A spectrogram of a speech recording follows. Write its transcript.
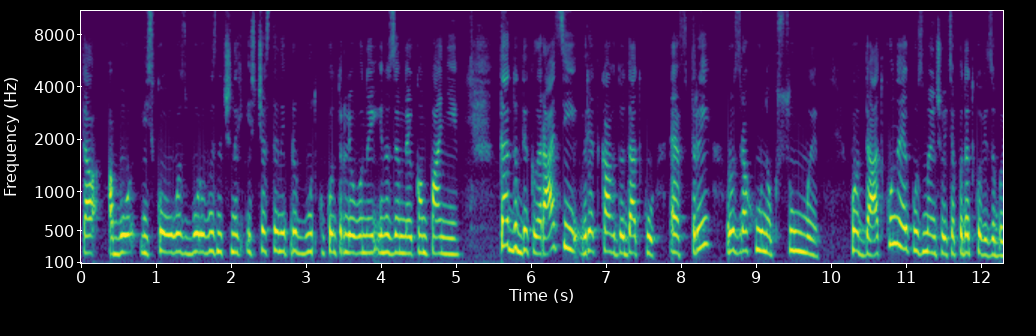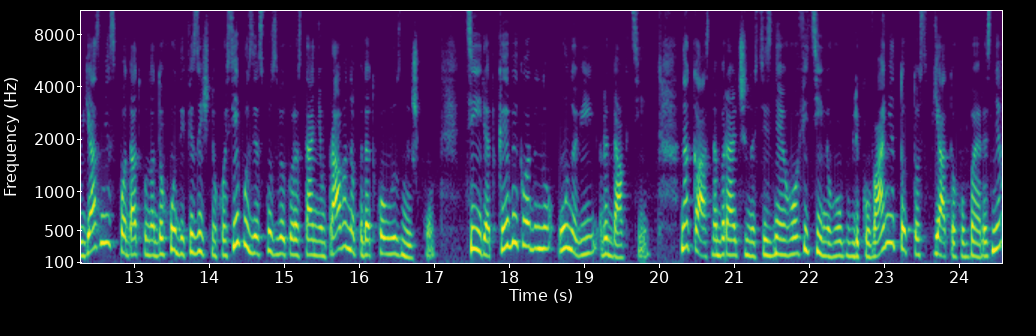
та або військового збору, визначених із частини прибутку контрольованої іноземної компанії, та до декларації в рядках додатку F3 розрахунок суми податку, на яку зменшуються податкові зобов'язання з податку на доходи фізичних осіб у зв'язку з використанням права на податкову знижку. Ці рядки викладено у новій редакції. Наказ набирає чинності з дня його офіційного опублікування, тобто з 5 березня.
